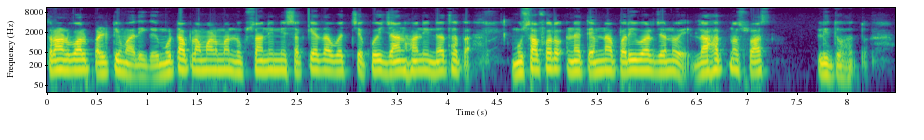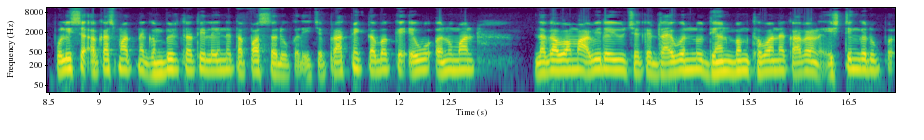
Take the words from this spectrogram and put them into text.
ત્રણ વાર પલટી મારી ગઈ. મોટા પ્રમાણમાં નુકસાનીની શક્યતા વચ્ચે કોઈ જાનહાનિ ન થતાં મુસાફરો અને તેમના પરિવારજનોએ રાહતનો શ્વાસ લીધો હતો. પોલીસે અકસ્માતને ગંભીરતાથી લઈને તપાસ શરૂ કરી છે. પ્રાથમિક તબક્કે એવું અનુમાન લગાવવામાં આવી રહ્યું છે કે ડ્રાઈવરનું ધ્યાનભંગ થવાને કારણે સ્ટિંગર ઉપર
